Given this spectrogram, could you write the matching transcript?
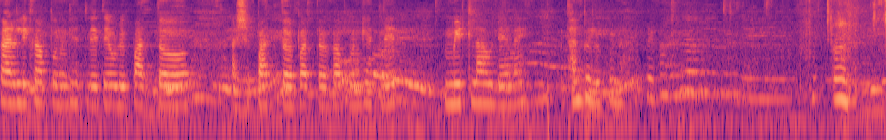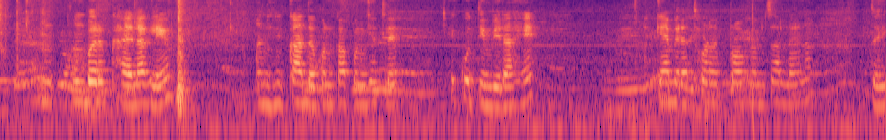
कारली कापून घेतले तेवढे पातळ असे पातळ पातळ कापून घेतले मीठ लावलेलं आहे. थांबेल पुन्हा. बरं खायला लागले. आणि हे कांदा पण कापून घेतले. हे कोथिंबीर आहे. कॅमेरा थोडा प्रॉब्लेम चालला आहे ना? तरी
